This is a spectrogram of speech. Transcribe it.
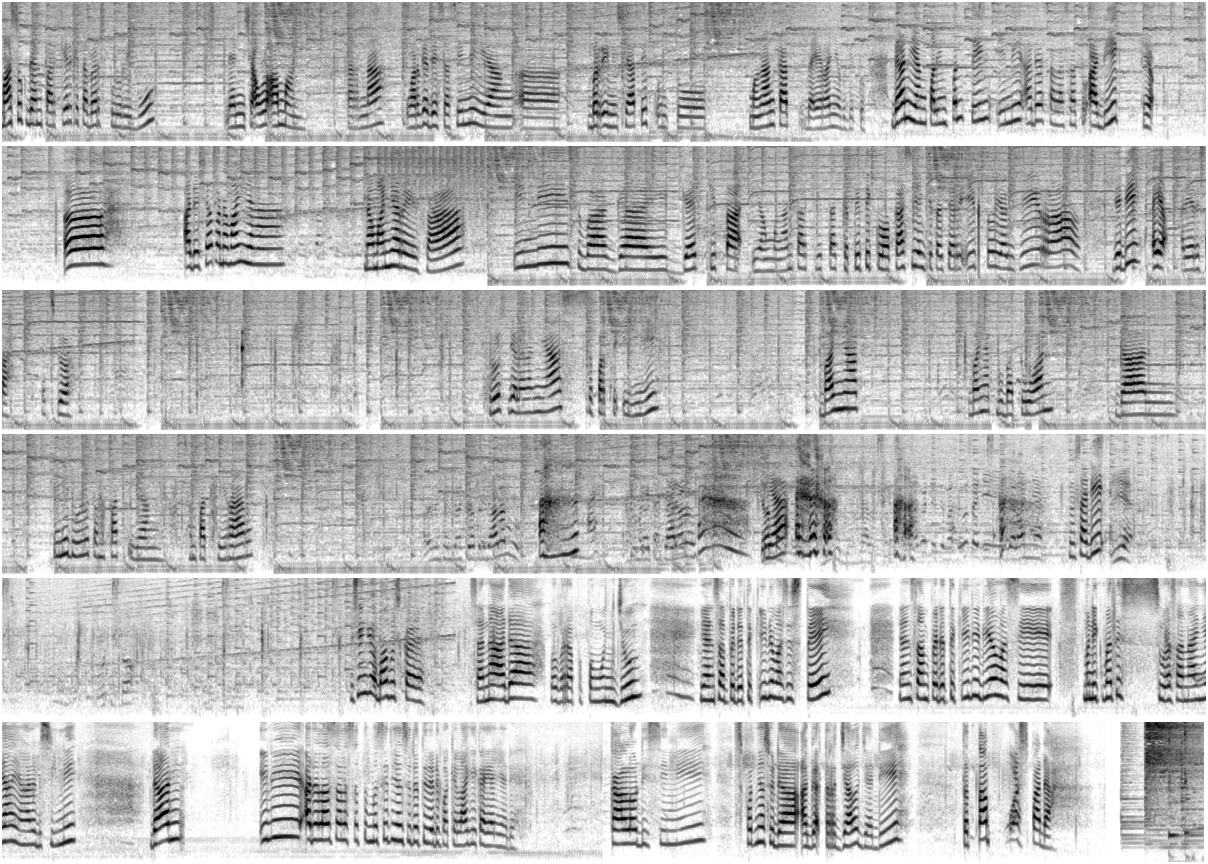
masuk dan parkir kita bayar 10.000 dan insya Allah aman karena warga desa sini yang eh, berinisiatif untuk mengangkat daerahnya begitu. Dan yang paling penting ini ada salah satu adik, yuk. Eh, ada siapa namanya? Namanya Reza. ini sebagai guide kita yang mengantar kita ke titik lokasi yang kita cari itu yang viral. Jadi, ayo, Adik Risa, let's go. Terus jalanannya seperti ini. Banyak banyak bebatuan dan ini dulu tempat yang sempat viral. Ada bisa di dalam, Bu. Ya, Cuma susah di jalannya. susah di Iya. Di sini juga bagus kayak. Sana ada beberapa pengunjung yang sampai detik ini masih stay. Yang sampai detik ini dia masih menikmati suasananya yang ada di sini. Dan ini adalah salah satu mesin yang sudah tidak dipakai lagi kayaknya deh. Kalau di sini spotnya sudah agak terjal jadi tetap waspada. Oke,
